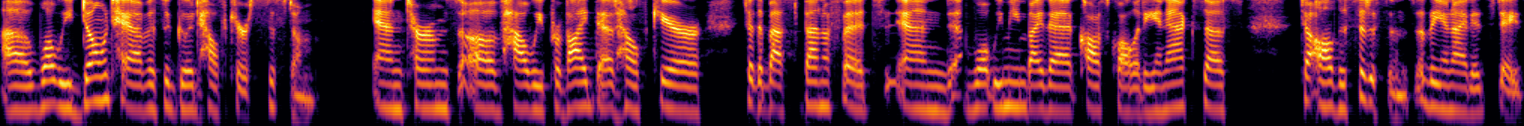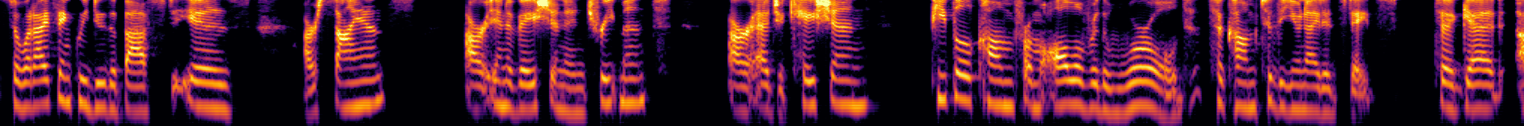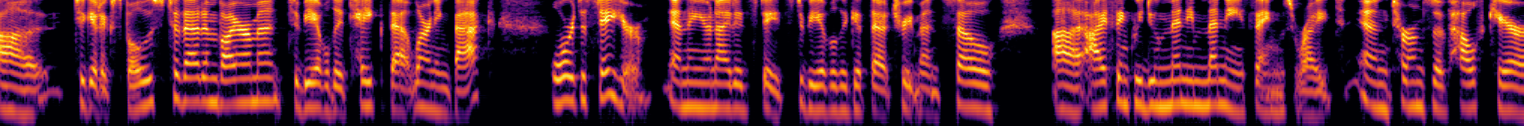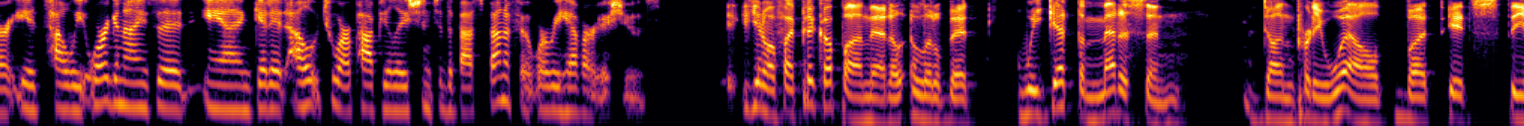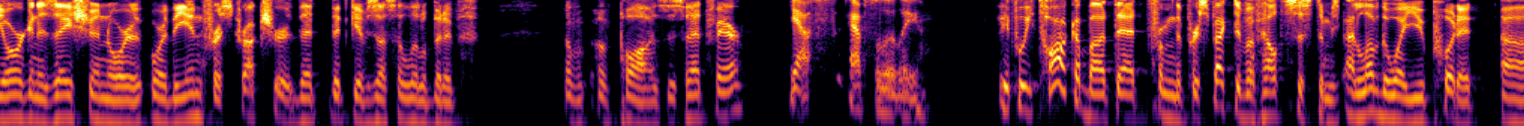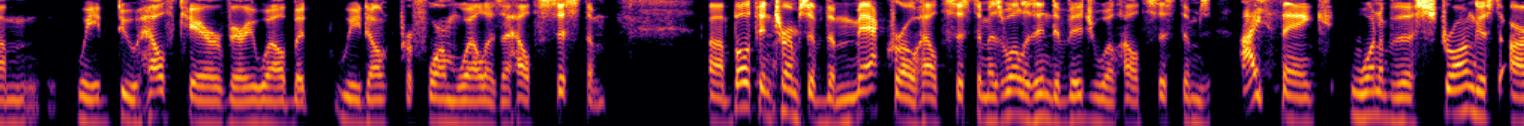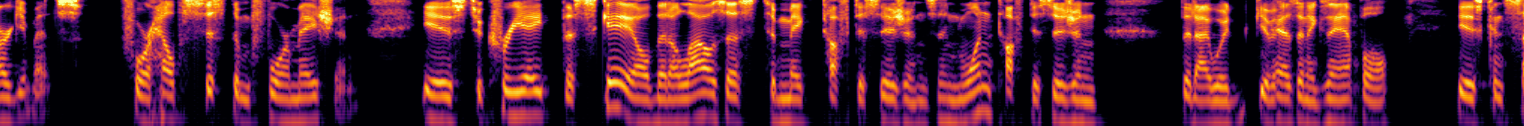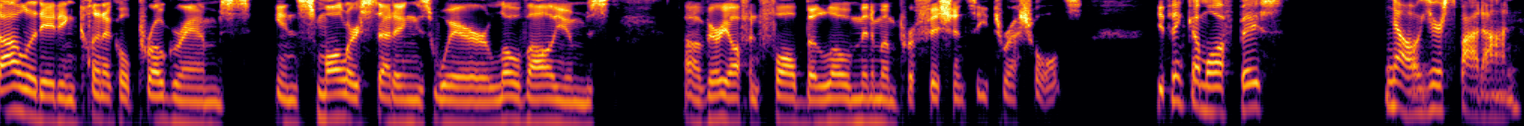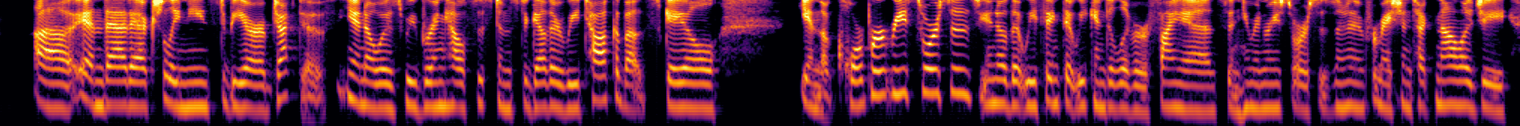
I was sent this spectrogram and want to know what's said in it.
Uh, what we don't have is a good healthcare system in terms of how we provide that health care to the best benefit and what we mean by that cost, quality, and access to all the citizens of the United States. So, what I think we do the best is our science, our innovation in treatment, our education. People come from all over the world to come to the United States to get uh, to get exposed to that environment, to be able to take that learning back or to stay here in the United States to be able to get that treatment. So uh, I think we do many, many things right in terms of healthcare. It's how we organize it and get it out to our population to the best benefit where we have our issues. You know, if I pick up on that a, a little bit, we get the medicine done pretty well, but it's the organization or or the infrastructure that that gives us a little bit of, of, of pause. Is that fair? Yes, absolutely if we talk about that from the perspective of health systems, I love the way you put it. Um, we do healthcare very well, but we don't perform well as a health system, uh, both in terms of the macro health system as well as individual health systems. I think one of the strongest arguments for health system formation is to create the scale that allows us to make tough decisions. And one tough decision that I would give as an example is consolidating clinical programs in smaller settings where low volumes uh, very often fall below minimum proficiency thresholds. You think I'm off base? No, you're spot on. Uh, and that actually needs to be our objective. You know, as we bring health systems together, we talk about scale in the corporate resources, you know, that we think that we can deliver finance and human resources and information technology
